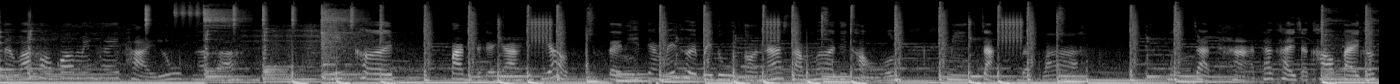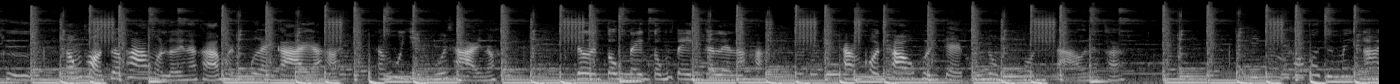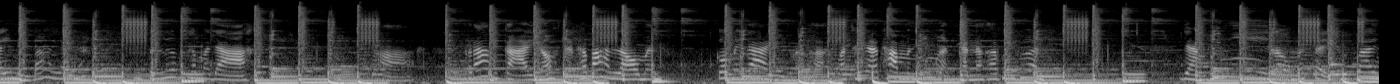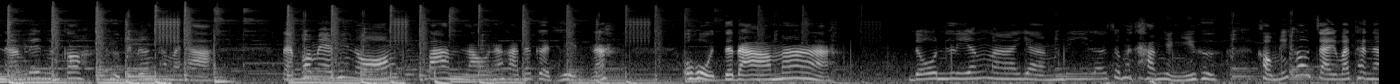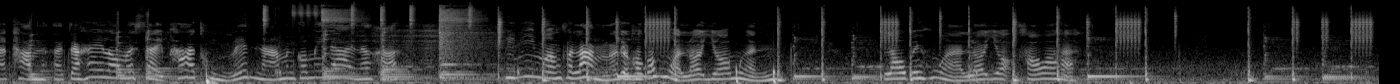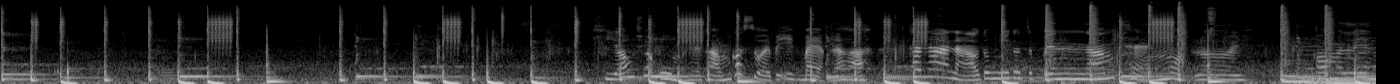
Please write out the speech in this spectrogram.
แต่ว่าเขาก็ไม่ให้ถ่ายรูปนะคะนิดเคยปั่นจักรยานไป แต่นิดยังไม่เคยไปดูตอนหน้าซัมเมอร์ที่เขามีจัดแบบว่า เหมือนจัดหาดถ้าใครจะเข้าไปก็คือ ต้องถอดเสื้อผ้าหมดเลยนะคะ เหมือนเปลือยกายอะค่ะ ทั้งผู้หญิงผู้ชายเนาะเดินตรงเตงตรงเตงกันเลยละค่ะ ทั้งคนเฒ่าคนแก่คนหนุ่มคนสาวนะคะที่นี่เขาก็จะไม่อายเหมือนบ้านเรานะมันเป็นเรื่องธรรมดาอ่าร่างกายเนาะแต่ถ้าบ้านเรามันก็ไม่ได้อีกแล้ว ค่ะวัฒนธรรมมันไม่เหมือนกันนะคะเพื่อนๆ อย่างที่นี่เรามาใส่ชุดว่ายน้ำเล่นมันก็ถือเป็นเรื่องธรรมดา แต่พ่อแม่พี่น้องบ้านเรานะคะ ถ้าเกิดเห็นนะ โอ้โหจะดราม่าโดนเลี้ยงมาอย่างดีแล้วจะมาทำอย่างนี้คือ เขาไม่เข้าใจวัฒนธรรมนะคะ จะให้เรามาใส่ผ้าถุงเล่นน้ำมันก็ไม่ได้นะคะ ที่นี่เมืองฝรั่งเนอะเดี๋ยวเขาก็หัวเราะเยาะเหมือน เราไปหัวเราะเยาะเขาอะค่ะ ค่ะ มันก็สวยไปอีกแบบนะคะ ถ้าหน้าหนาวตรงนี้ก็จะเป็นน้ำแข็งหมดเลย ก็มาเล่น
